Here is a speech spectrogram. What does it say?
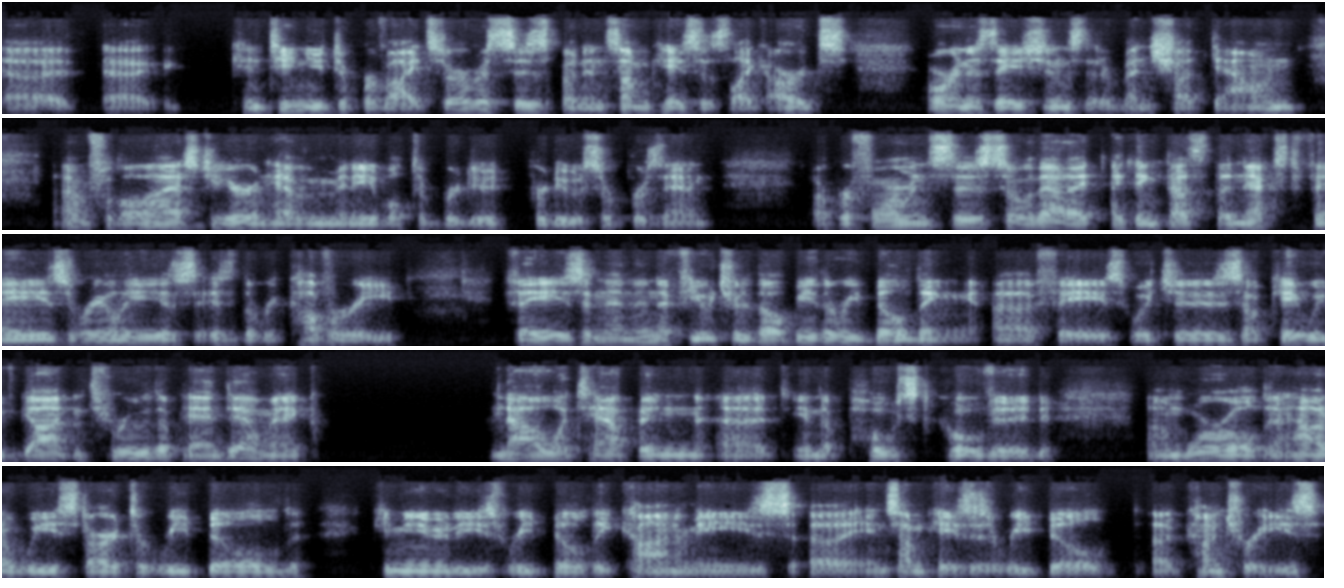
continue to provide services but in some cases like arts organizations that have been shut down um, for the last year and haven't been able to produce, produce or present our performances. So that I, I think that's the next phase really is, is the recovery phase. And then in the future, there'll be the rebuilding uh, phase, which is, okay, we've gotten through the pandemic. Now what's happened uh, in the post-COVID um, world and how do we start to rebuild communities, rebuild economies, uh, in some cases, rebuild uh, countries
